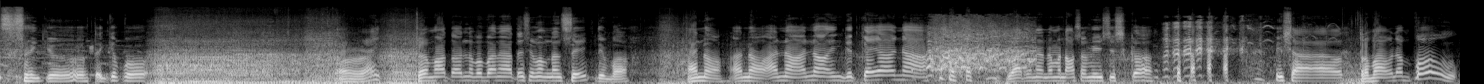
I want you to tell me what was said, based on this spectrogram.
Thank you. Thank you po. Alright. So, mga tol, nababa natin si ma'am ng safe, di ba? Ano? Ano? Ano? Ano? Ingit kayo na. Yari na naman ako sa misis ko. Peace out. Trabaho lang po.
